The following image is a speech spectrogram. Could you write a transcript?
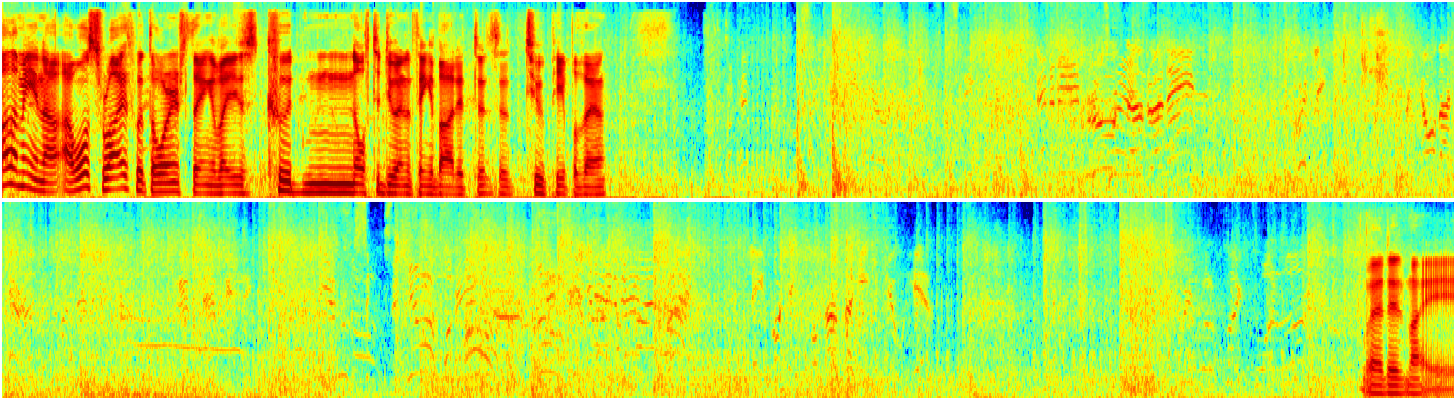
Well, I mean, I, I, was right with the orange thing, but I just could not do anything about it. There's uh, two people there. Where did my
